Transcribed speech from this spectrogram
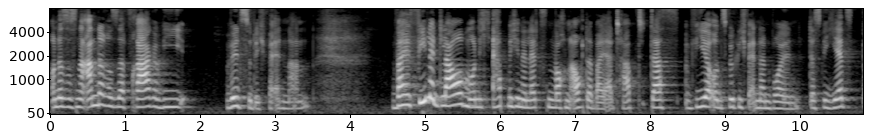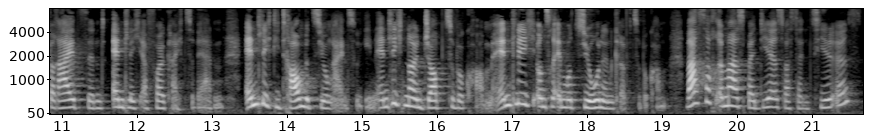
Und das ist eine andere Frage, wie willst du dich verändern? Weil viele glauben, und ich habe mich in den letzten Wochen auch dabei ertappt, dass wir uns wirklich verändern wollen, dass wir jetzt bereit sind, endlich erfolgreich zu werden, endlich die Traumbeziehung einzugehen, endlich einen neuen Job zu bekommen, endlich unsere Emotionen in den Griff zu bekommen. Was auch immer es bei dir ist, was dein Ziel ist.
